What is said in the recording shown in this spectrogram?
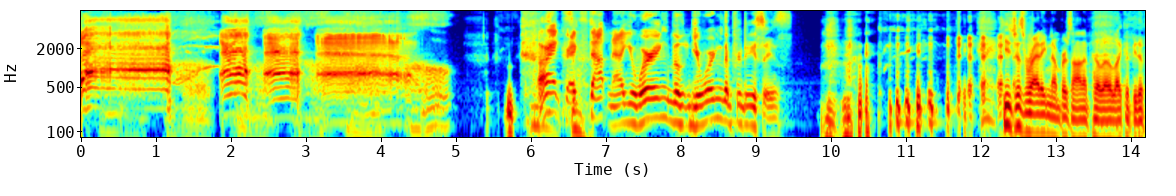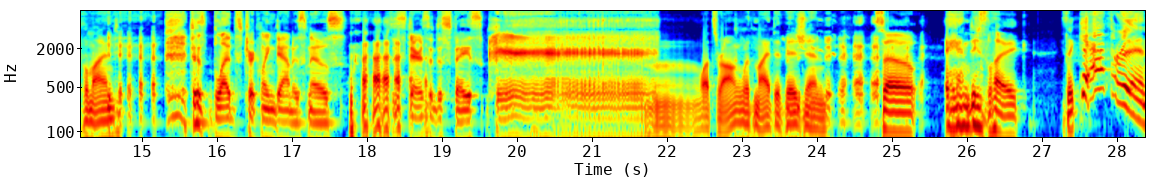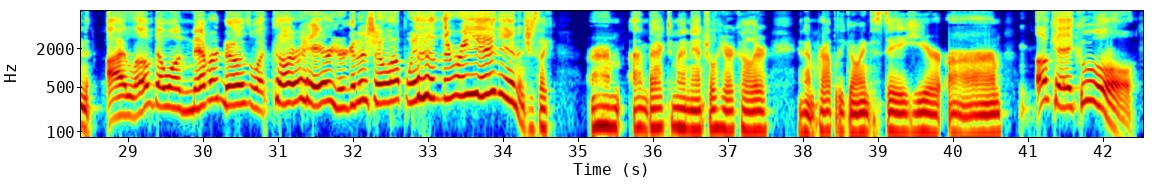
All right, Craig, stop now. You're worrying the you're worrying the producers. He's just writing numbers on a pillow like a beautiful mind. Just blood's trickling down his nose. Just stares into space. Hmm, what's wrong with my division? So Andy's like, he's like, Kathryn, I love that one never knows what color hair you're gonna show up with at the reunion. And she's like, um, I'm back to my natural hair color, and I'm probably going to stay here. Um, okay, cool.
